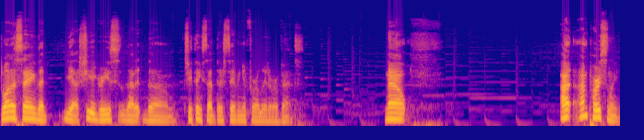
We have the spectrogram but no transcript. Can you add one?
Dwana is saying that yeah, she agrees that it, um, she thinks that they're saving it for a later event. Now, I, I'm personally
